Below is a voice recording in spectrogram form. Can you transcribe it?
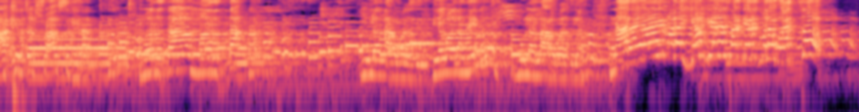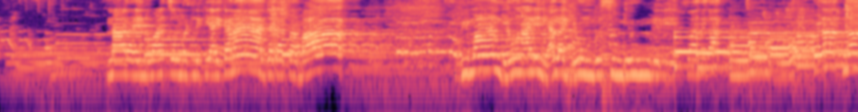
अखेरचा श्वास घेणार. मरता मरता. मुलाला आवाज दिला देवाला नाही मुलाला आवाज दिला नारायण! नारायण वाचव म्हटले की ऐका ना जगाचा बाप. विमान घेऊन आले आणि याला घेऊन बसून घेऊन गेले. स्वर्गात. कळत न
